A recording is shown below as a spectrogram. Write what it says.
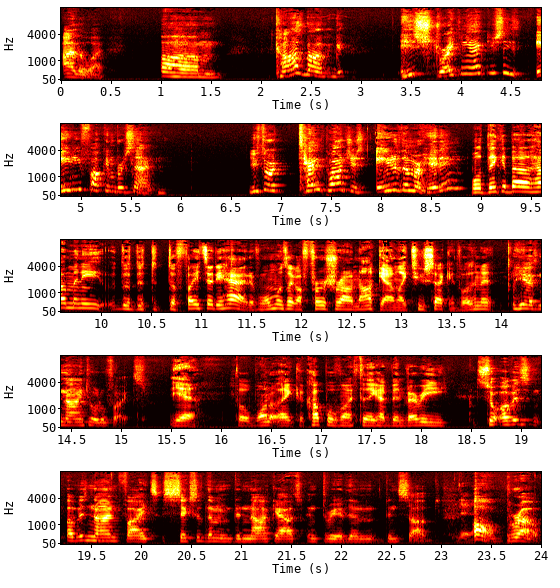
either way, um, Cosmo, his striking accuracy is eighty fucking percent. You throw ten punches, eight of them are hitting. Well, think about how many the, the the fights that he had. If one was like a first round knockout in like two seconds, wasn't it? He has nine total fights. Yeah. So one like a couple of them I feel like have been very So of his of his nine fights, six of them have been knockouts and three of them have been subs. Yeah. Oh, bro,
